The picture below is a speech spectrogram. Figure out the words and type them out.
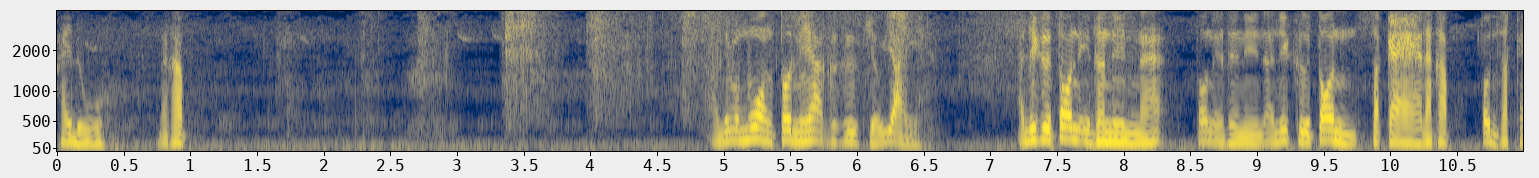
ให้ดูนะครับ นนี้มะม่วงต้นนี้ก็คือเขียวใหญ่ อันนี้คือต้นอินทนินนะฮะ ต้นอินทนิน อันนี้คือต้นสแกนะครับ ต้นสแก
